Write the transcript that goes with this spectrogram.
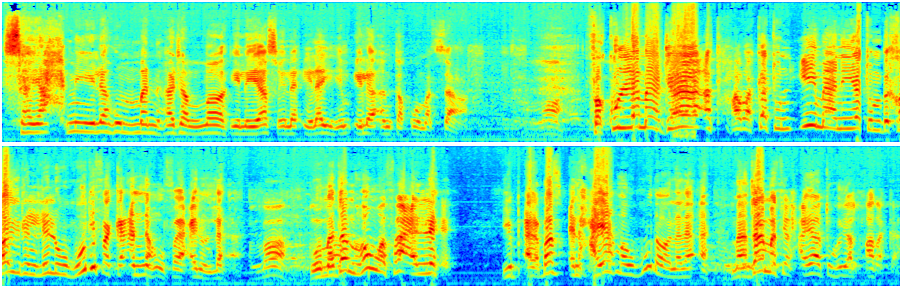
سيحمي لهم منهج الله ليصل إليهم إلى أن تقوم الساعة. فكلما جاءت حركة إيمانية بخير للوجود فكأنه فاعل لها. وما دام هو فاعل لها يبقى بس الحياة موجودة ولا لا؟ ما دامت الحياة هي الحركة.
